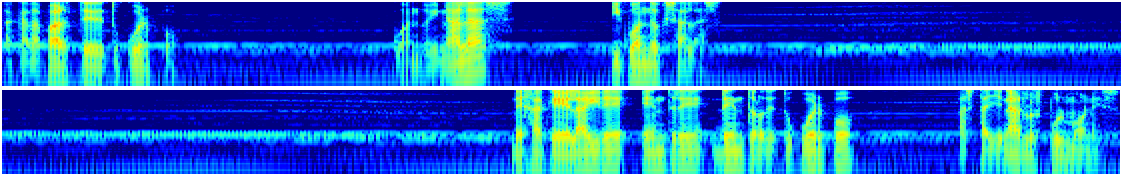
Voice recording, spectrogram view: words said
a cada parte de tu cuerpo, cuando inhalas y cuando exhalas. Deja que el aire entre dentro de tu cuerpo hasta llenar los pulmones.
